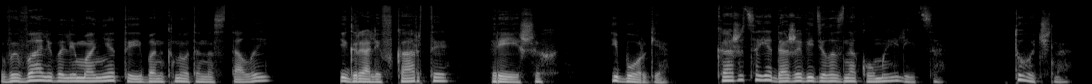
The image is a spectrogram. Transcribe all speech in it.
Вываливали монеты и банкноты на столы, играли в карты, рейших и борги. Кажется, я даже видела знакомые лица. Точно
